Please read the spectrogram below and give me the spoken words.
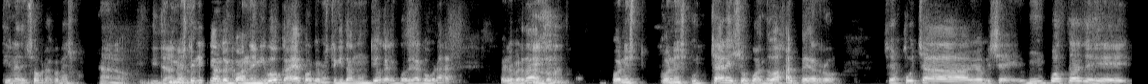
tiene de sobra con eso. Claro. Y Y me estoy quitando el pan de mi boca, ¿eh? porque me estoy quitando un tío que le podría cobrar. Pero es verdad, Sí, con, con es- con escuchar eso cuando baja el perro, se escucha, yo qué sé, un podcast de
